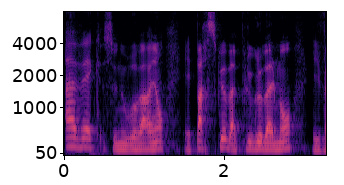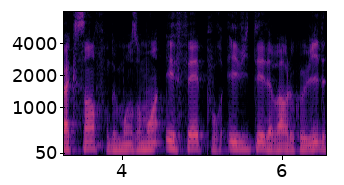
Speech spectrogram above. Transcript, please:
avec ce nouveau variant, et parce que bah, plus globalement, les vaccins font de moins en moins effet pour éviter d'avoir le Covid,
